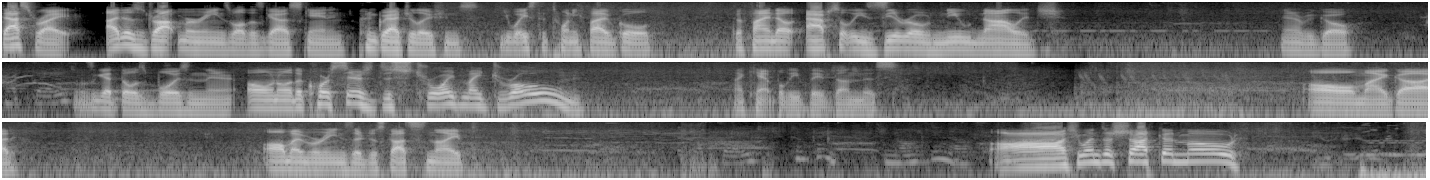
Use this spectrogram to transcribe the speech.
That's right. I just dropped Marines while this guy was scanning. Congratulations. You wasted 25 gold to find out absolutely zero new knowledge. There we go. Let's get those boys in there. Oh no, the Corsairs destroyed my drone. I can't believe they've done this. Oh my god. All my Marines there just got sniped. Ah, she went to shotgun mode.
